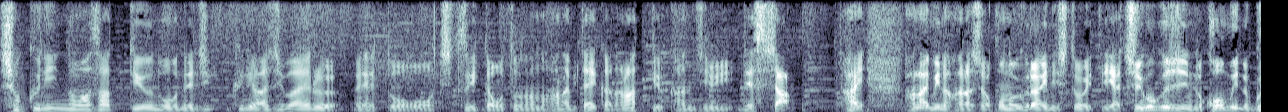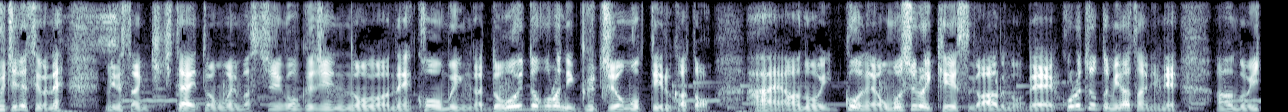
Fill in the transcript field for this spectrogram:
職人の技っていうのをね、じっくり味わえる、えっ、ー、と、落ち着いた大人の花火大会だなっていう感じでした。はい。花火の話はこのぐらいにしておいて、いや、中国人の公務員の愚痴ですよね。皆さん聞きたいと思います。中国人のね、公務員がどういうところに愚痴を持っているかと。はい。あの、一個ね、面白いケースがあるので、これちょっと皆さんにね、あの、一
